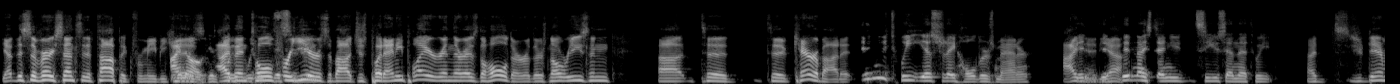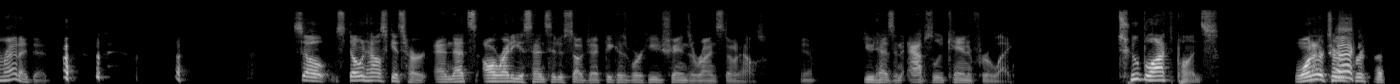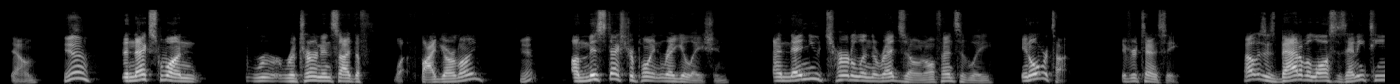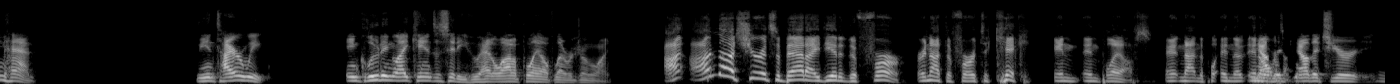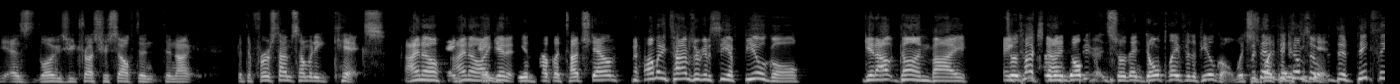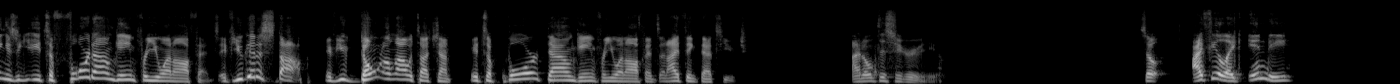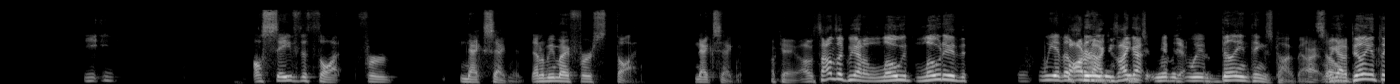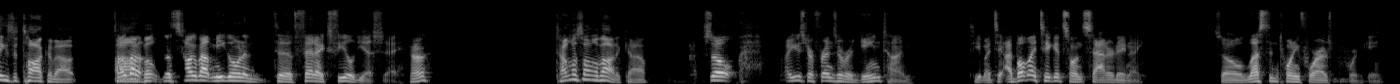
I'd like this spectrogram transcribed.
Yeah, this is a very sensitive topic for me because I I've been we told for years about just put any player in there as the holder. There's no reason uh, to to care about it. Didn't you tweet yesterday? Holders matter. I Didn't- did, yeah. Didn't I send you see you send that tweet? I, you're damn right, I did. So Stonehouse gets hurt, and that's already a sensitive subject because we're huge fans of Ryan Stonehouse. Yep. Dude has an absolute cannon for a leg. Two blocked punts, one Back return back. for a touchdown. Yeah, The next one re- return inside the what five yard line. Yep. A missed extra point in regulation, and then you turtle in the red zone offensively in overtime. If you're Tennessee, that was as bad of a loss as any team had the entire week, including like Kansas City, who had a lot of playoff leverage on the line. I, I'm not sure it's a bad idea to defer or not defer to kick in in playoffs and not in the in the in now, overtime. that, now that you're as long as you trust yourself to, to not. But the first time somebody kicks, I know, and- I know, I get it. Gives up a touchdown. But how many times we're going to see a field goal get outdone by a So, so touchdown? then don't. So then don't play for the field goal, which but is then what it becomes a, the big thing is it's a four down game for you on offense. If you get a stop, if you don't allow a touchdown, it's a four down game for you on offense, and I think that's huge. I don't disagree with you. So I feel like Indy. I'll save the thought for next segment. That'll be my first thought. Next segment. Okay, oh, it sounds like we got a load, loaded. We have a Thought or not, I got- we, have a, yeah. we have a billion things to talk about. All right, so we got a billion things to talk about. talk uh, but let's talk about me going to, to FedEx Field yesterday, huh? tell us all about it, Kyle. So I used our friends over at Gametime to get my. T- I bought my tickets on Saturday night, so less than 24 hours before the game,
